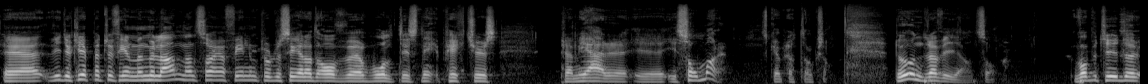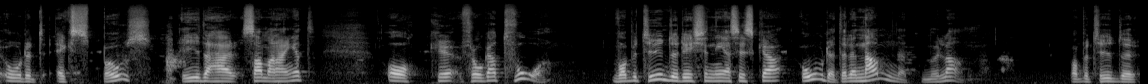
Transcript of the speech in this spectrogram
Eh, videoklippet ur filmen Mulan, alltså en film producerad av eh, Walt Disney Pictures. Premiär eh, i sommar, ska jag berätta också. Då undrar vi alltså, vad betyder ordet expose i det här sammanhanget? Och eh, fråga två, vad betyder det kinesiska ordet eller namnet Mulan? Vad betyder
